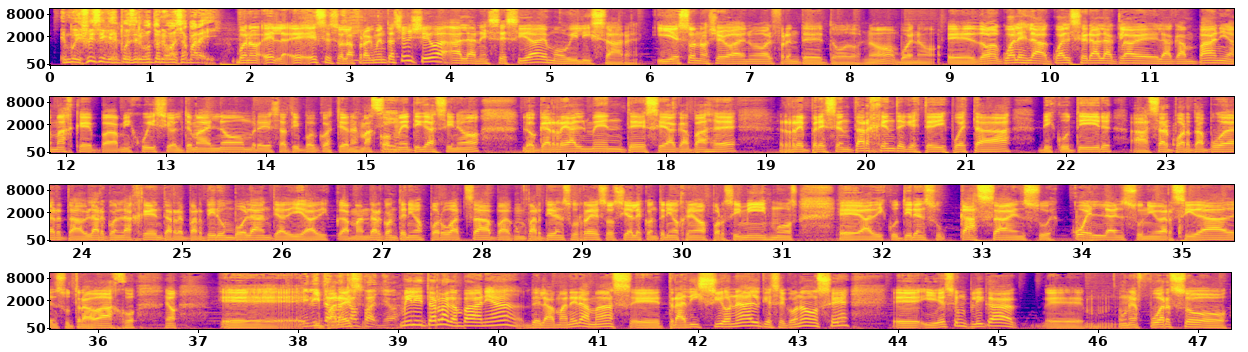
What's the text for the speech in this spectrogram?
es muy difícil que después el voto no vaya para ahí. Bueno, eh, es eso, la fragmentación lleva a la necesidad de movilizar y eso nos lleva de nuevo al frente de todos, ¿no? Bueno, eh, ¿cuál, es la, ¿cuál será la clave de la campaña? Más que, a mi juicio, el tema del nombre, ese tipo de cuestiones más Sí. cosméticas, sino lo que realmente sea capaz de representar gente que esté dispuesta a discutir, a hacer puerta a puerta, a hablar con la gente, a repartir un volante, a, mandar contenidos por WhatsApp, a compartir en sus redes sociales contenidos generados por sí mismos, eh, a discutir en su casa, en su escuela, en su universidad, en su trabajo. No, eh, Militar la eso- campaña. militar la campaña de la manera más eh, tradicional que se conoce eh, y eso implica un esfuerzo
